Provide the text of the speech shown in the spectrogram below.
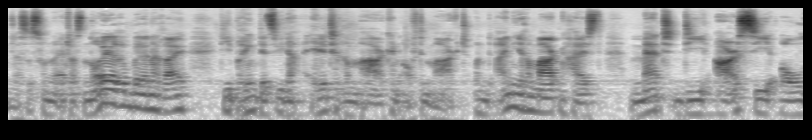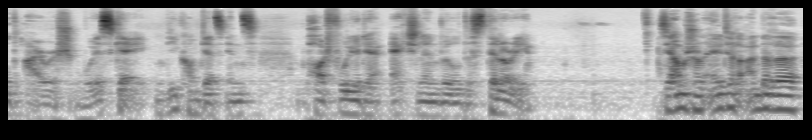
Das ist so eine etwas neuere Brennerei. Die bringt jetzt wieder ältere Marken auf den Markt. Und eine ihrer Marken heißt Matt D. RC Old Irish Whiskey. Die kommt jetzt ins Portfolio der Echlinville Distillery. Sie haben schon ältere andere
